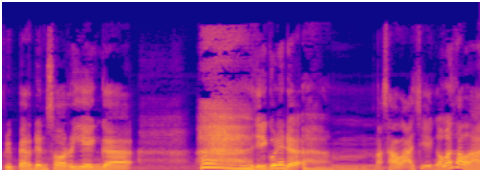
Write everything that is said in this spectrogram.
prepare than sorry ya enggak. Jadi gue nih ada hmm, masalah aja nggak masalah.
